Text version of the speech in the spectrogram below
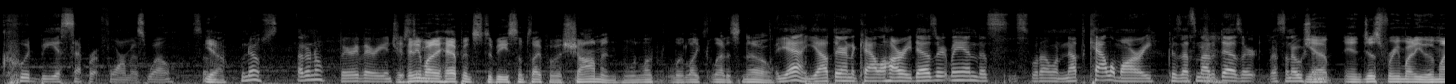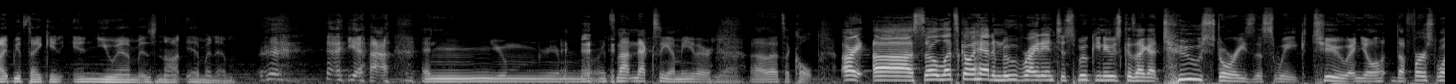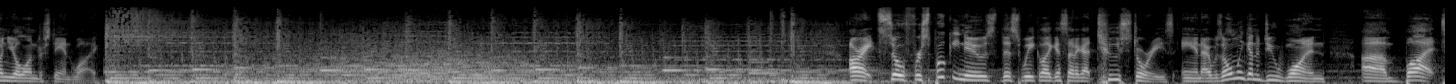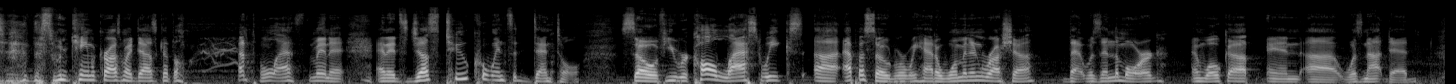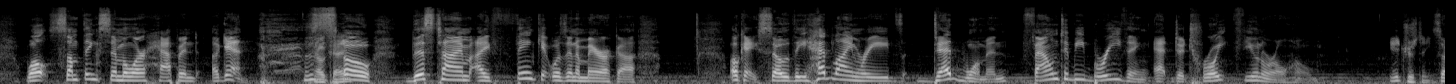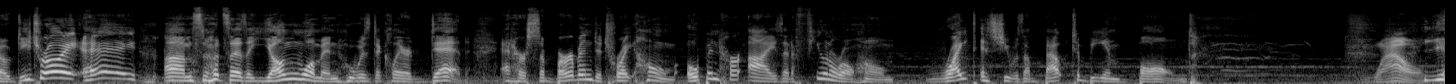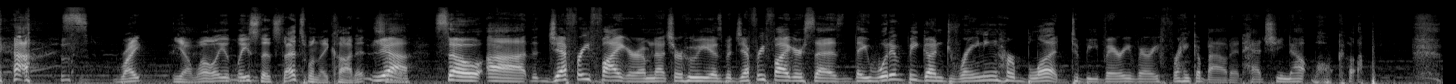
could be a separate form as well. So Yeah. who knows? I don't know. Very very interesting. If anybody happens to be some type of a shaman, would would like to let us know. yeah, you out there in the Kalahari Desert, man. That's, that's what I want. Not the calamari, because that's not a desert. That's an ocean. Yep. And just for anybody who might be thinking, NUM is not Eminem. yeah, and you, it's not NXIVM either. Uh, that's a cult. All right, uh, so let's go ahead and move right into spooky news because I got two stories this week. Two, and you'll the first one you'll understand why. All right, so for spooky news this week, like I said, I got two stories, and I was only going to do one, um, but this one came across my desk at the at the last minute, and it's just too coincidental. So, if you recall last week's uh, episode where we had a woman in Russia that was in the morgue and woke up and uh, was not dead, well, something similar happened again. okay. so this time, I think it was in America. Okay, so the headline reads Dead woman found to be breathing at Detroit funeral home. Interesting. So, Detroit, hey! Um, so it says a young woman who was declared dead at her suburban Detroit home opened her eyes at a funeral home right as she was about to be embalmed. wow. yes. Right. Yeah. Well, at least that's that's when they caught it. so- Yeah. So uh, the- Geoffrey Fieger, I'm not sure who he is, but Geoffrey Fieger says they would have begun draining her blood, to be very, very frank about it, had she not woke up.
